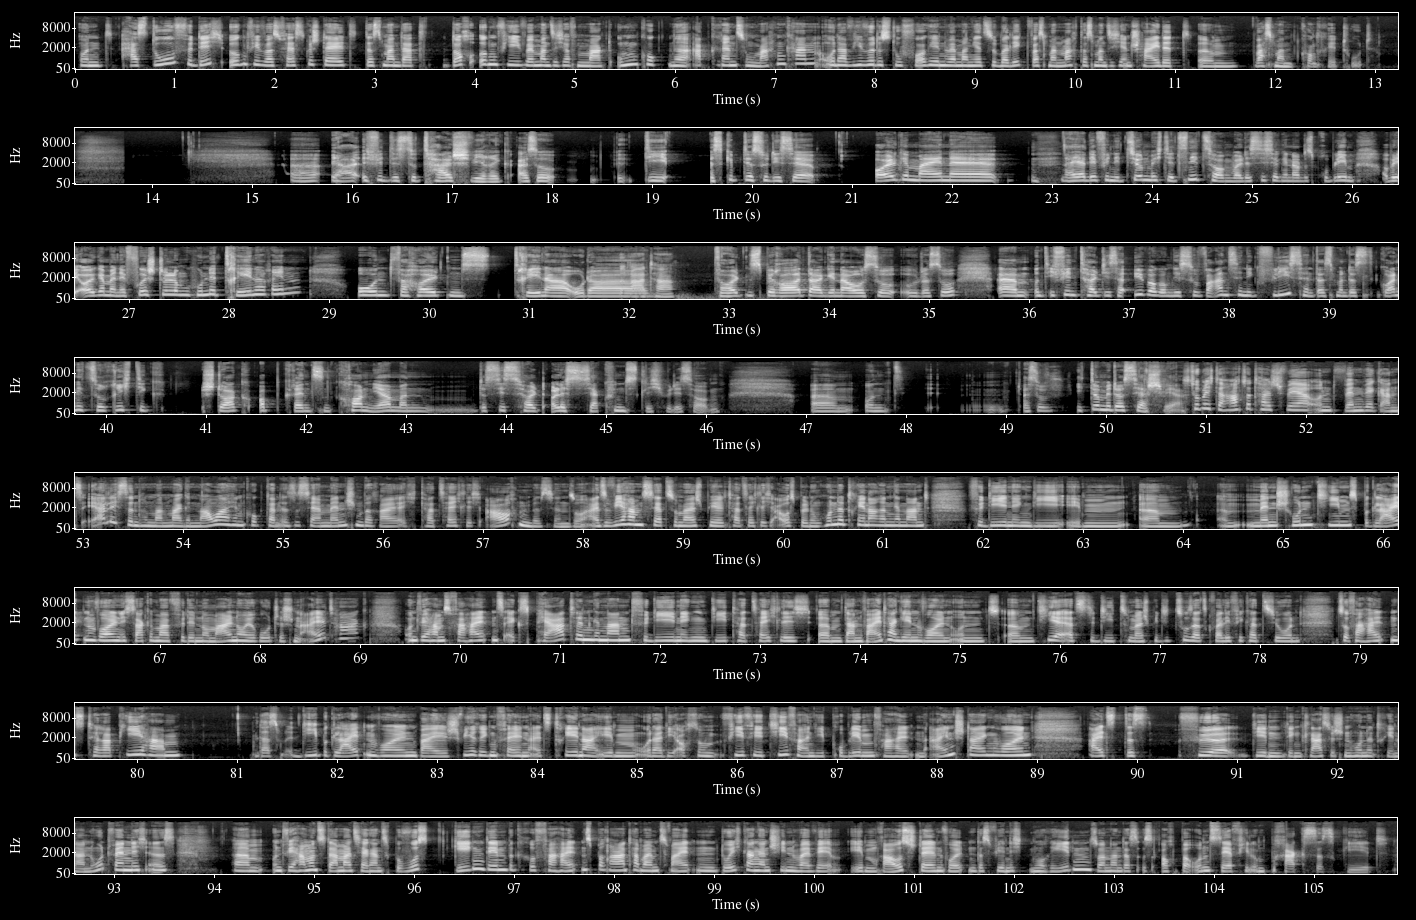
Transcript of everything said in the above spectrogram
Und hast du für dich irgendwie was festgestellt, dass man da doch irgendwie, wenn man sich auf dem Markt umguckt, eine Abgrenzung machen kann? Oder wie würdest du vorgehen, wenn man jetzt überlegt, was man macht, dass man sich entscheidet, ähm, was man konkret tut? Äh, ja, ich finde das total schwierig. Also die, es gibt ja so diese allgemeine naja, Definition möchte ich jetzt nicht sagen, weil das ist ja genau das Problem. Aber die allgemeine Vorstellung, Hundetrainerin und Verhaltenstrainer oder Berater. Verhaltensberater, genau so oder so. Ähm, und ich finde halt, dieser Übergang ist so wahnsinnig fließend, dass man das gar nicht so richtig stark abgrenzen kann. Ja, man, das ist halt alles sehr künstlich, würde ich sagen. Ähm, und also ich tue mir das sehr schwer. Ich tue mich da auch total schwer und wenn wir ganz ehrlich sind und man mal genauer hinguckt, dann ist es ja im Menschenbereich tatsächlich auch ein bisschen so. Also wir haben es ja zum Beispiel tatsächlich Ausbildung Hundetrainerin genannt für diejenigen, die eben ähm, Mensch-Hund-Teams begleiten wollen. Ich sage immer für den normalen neurotischen Alltag. Und wir haben es Verhaltensexpertin genannt für diejenigen, die tatsächlich ähm, dann weitergehen wollen und ähm, Tierärzte, die zum Beispiel die Zusatzqualifikation zur Verhaltenstherapie haben dass die begleiten wollen bei schwierigen Fällen als Trainer eben oder die auch so viel, viel tiefer in die Problemverhalten einsteigen wollen, als das für den, den klassischen Hundetrainer notwendig ist. Ähm, und wir haben uns damals ja ganz bewusst gegen den Begriff Verhaltensberater beim zweiten Durchgang entschieden, weil wir eben rausstellen wollten, dass wir nicht nur reden, sondern dass es auch bei uns sehr viel um Praxis geht.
